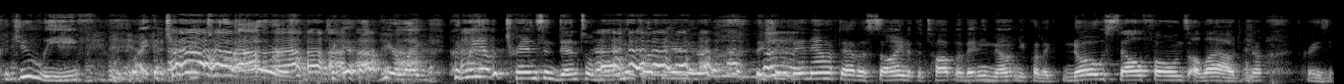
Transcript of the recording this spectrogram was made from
could you leave? It took me two hours to get up here. Like, could we have a transcendental moment up here? You know, they should. They now have to have a sign at the top of any mountain. You call like, no cell phones allowed. You know, it's crazy.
